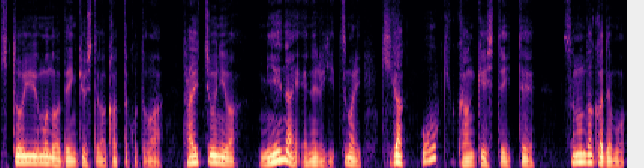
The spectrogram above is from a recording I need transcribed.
気というものを勉強して分かったことは体調には見えないエネルギーつまり気が大きく関係していてその中でも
